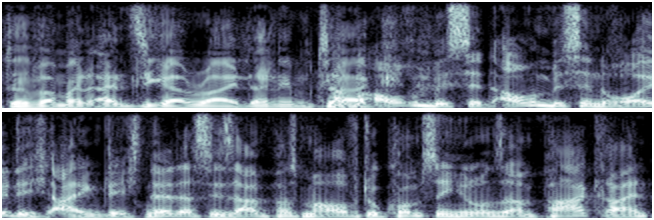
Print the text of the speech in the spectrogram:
Das war mein einziger Ride an dem Tag. Aber auch ein bisschen, auch ein bisschen räudig eigentlich, ne? Dass sie sagen, pass mal auf, du kommst nicht in unseren Park rein,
